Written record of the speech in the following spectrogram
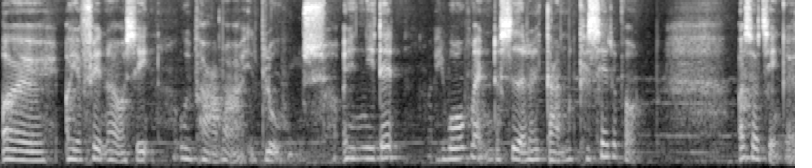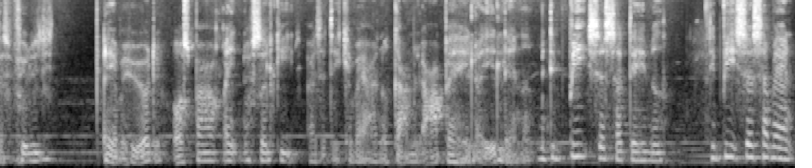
Og, øh, og jeg finder også en ude på Amager, et blå hus. Og inde i den, i Walkmanen, der sidder der et gammelt kassettebånd. Og så tænker jeg selvfølgelig, at jeg vil høre det. Også bare ren nostalgi. Altså det kan være noget gammelt ABBA eller et eller andet. Men det viser sig, David, det viser sig at være en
